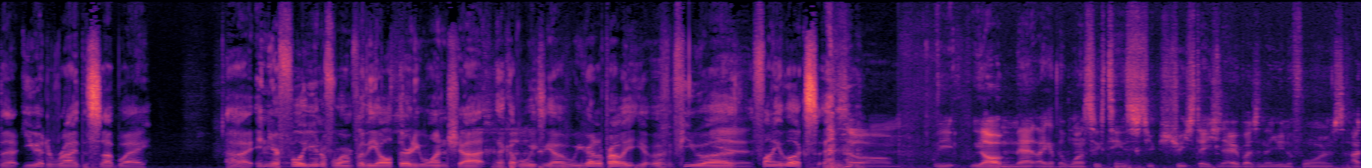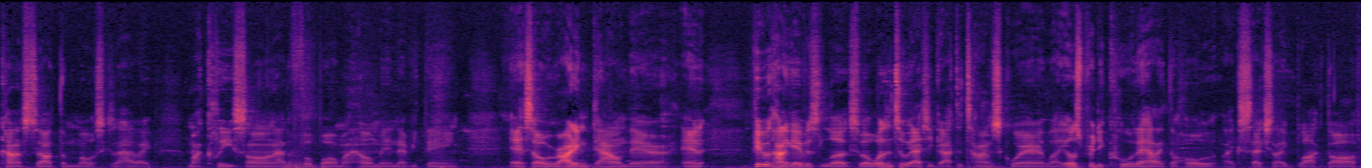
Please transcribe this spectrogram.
that you had to ride the subway uh, in your full uniform for the All 31 shot a couple weeks ago. We got a probably a few uh, Yeah. funny looks. so um, we we all met like at the 116th Street Station. Everybody's in their uniforms. I kind of out the most because I had like my cleats on, I had the football, my helmet, and everything. And so we're riding down there, and people kind of gave us looks, but it wasn't until we actually got to Times Square. Like it was pretty cool. They had like the whole like section like blocked off,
